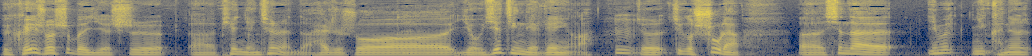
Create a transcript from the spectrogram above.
也可以说是不是也是呃偏年轻人的，还是说有一些经典电影了？嗯就是这个数量，呃，现在因为你肯定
